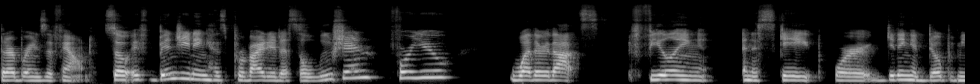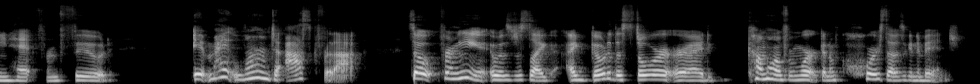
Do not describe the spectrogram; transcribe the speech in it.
that our brains have found. So if binge eating has provided a solution for you, whether that's feeling an escape or getting a dopamine hit from food, it might learn to ask for that. So for me, it was just like I'd go to the store or I'd come home from work, and of course I was going to binge.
